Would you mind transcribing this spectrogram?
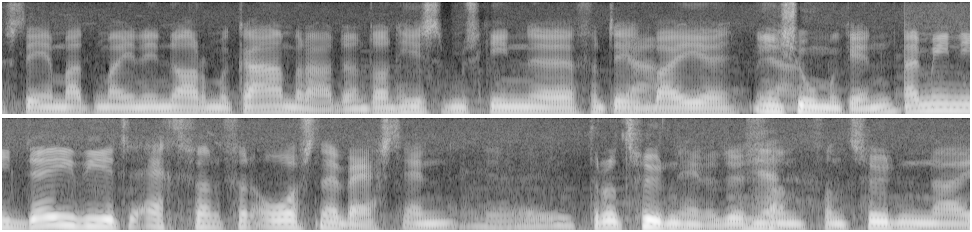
staan met een enorme camera. Dan, dan hier is het misschien uh, van dichtbij uh, inzoomen in. Ja. Mijn idee wie het echt van, van oost naar west. En uh, tot het zuiden heen. Dus van, van het zuiden naar,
